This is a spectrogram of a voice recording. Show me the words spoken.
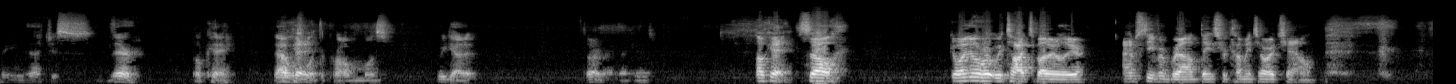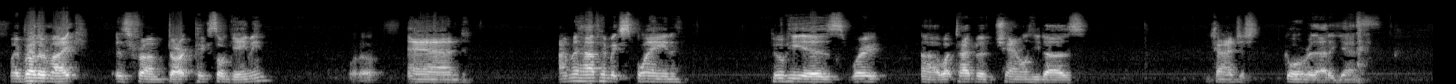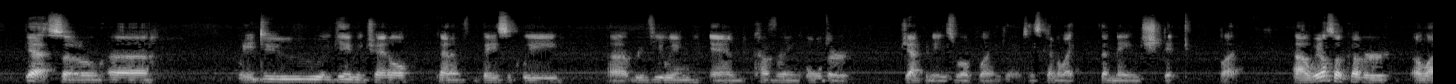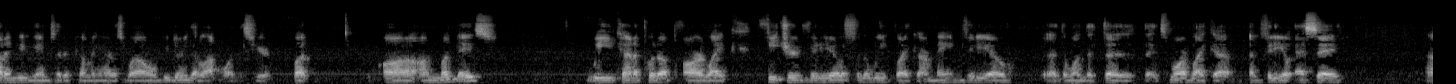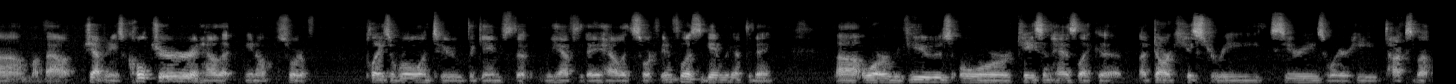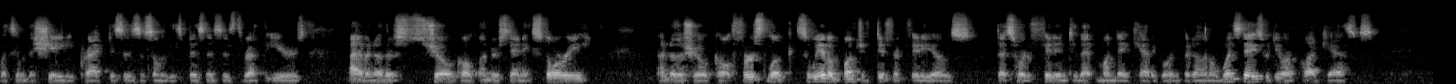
I mean, that just there. Okay, that Okay. was what the problem was. We got it. Sorry about that, guys. Okay, so going over what we talked about earlier, I'm Stephen Brown. Thanks for coming to our channel. My brother Mike is from Dark Pixel Gaming, What up? and I'm gonna have him explain who he is, where, uh, what type of channel he does. Kind of just go over that again. Yeah, so uh, we do a gaming channel, kind of basically uh, reviewing and covering older Japanese role playing games. It's kind of like the main shtick. But uh, we also cover a lot of new games that are coming out as well. We'll be doing that a lot more this year. But uh, on Mondays, we kind of put up our like featured video for the week, like our main video, uh, the one that does. It's more of like a, a video essay um, about Japanese culture and how that you know sort of plays a role into the games that we have today, how it sort of influenced the game we have today, uh, or reviews, or Kaysen has like a, a dark history series where he talks about like some of the shady practices of some of these businesses throughout the years. I have another show called Understanding Story, another show called First Look. So we have a bunch of different videos that sort of fit into that Monday category. But on Wednesdays we do our podcasts.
